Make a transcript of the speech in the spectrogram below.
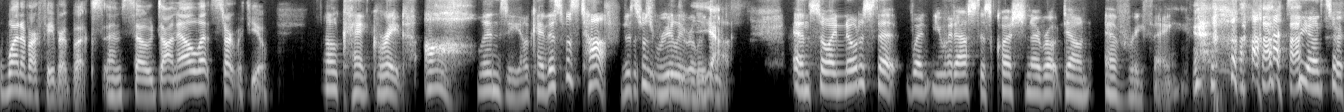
one of our favorite books. And so, Donnell, let's start with you. Okay, great. Oh, Lindsay. Okay, this was tough. This was really, really yeah. tough. And so I noticed that when you had asked this question, I wrote down everything. That's the answer.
